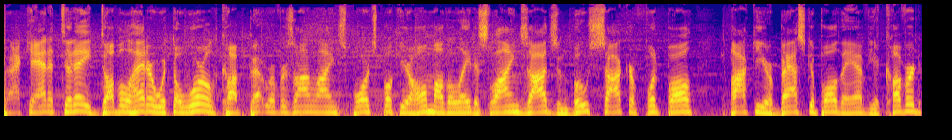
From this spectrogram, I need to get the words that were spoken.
Back at it today, doubleheader with the World Cup. Bet Rivers Online Sportsbook, your home of the latest lines, odds, and boosts. Soccer, football, hockey, or basketball, they have you covered.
